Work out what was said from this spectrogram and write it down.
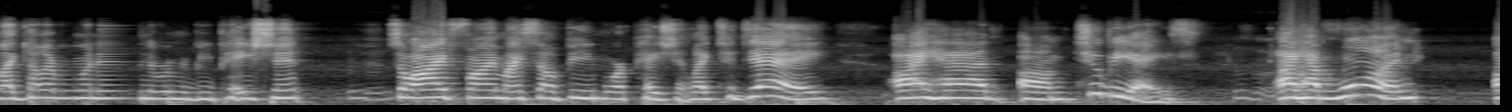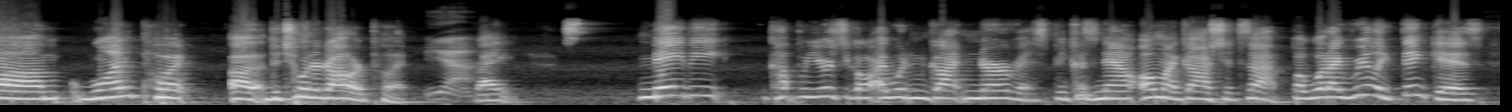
Like, tell everyone in the room to be patient. Mhm. So I find myself being more patient. Like today, I had um, two BAs. Mhm. I have one, um, one put, uh, the $200 put, Yeah. right? Maybe couple years ago, I wouldn't got nervous because now, oh my gosh, it's up. But what I really think is,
